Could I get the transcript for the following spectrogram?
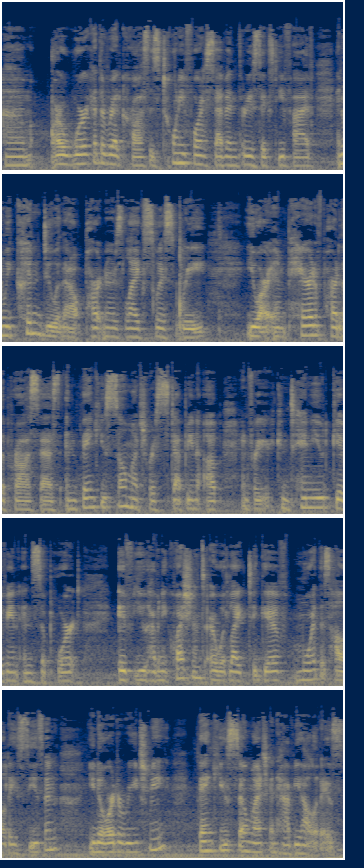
Um, our work at the Red Cross is 24 7, 365, and we couldn't do without partners like Swiss Re. You are an imperative part of the process, and thank you so much for stepping up and for your continued giving and support. If you have any questions or would like to give more this holiday season, you know where to reach me. Thank you so much and happy holidays.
